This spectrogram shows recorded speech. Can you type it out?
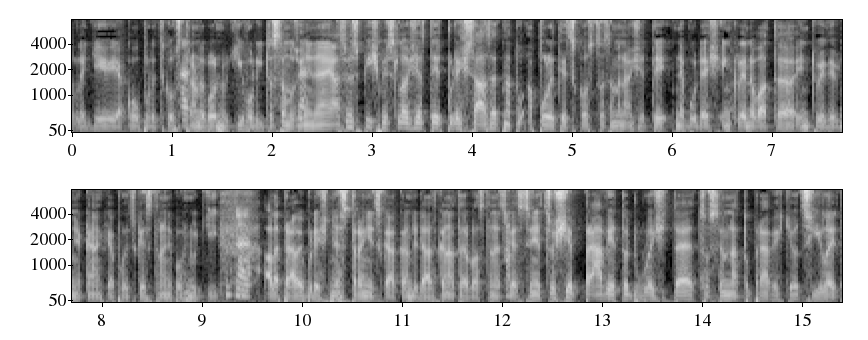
lidi, jakou politickou stranu nebo hnutí volí, to samozřejmě ne. ne. Já jsem spíš myslel, že ty budeš sázet na tu apolitickost, to znamená, že ty nebudeš inklinovat eh, intuitivně k nějaké politické straně nebo hnutí, ne. ale právě budeš nestranická kandidátka na té vlastenecké scéně, což je právě to důležité, co jsem na to právě chtěl cílit.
